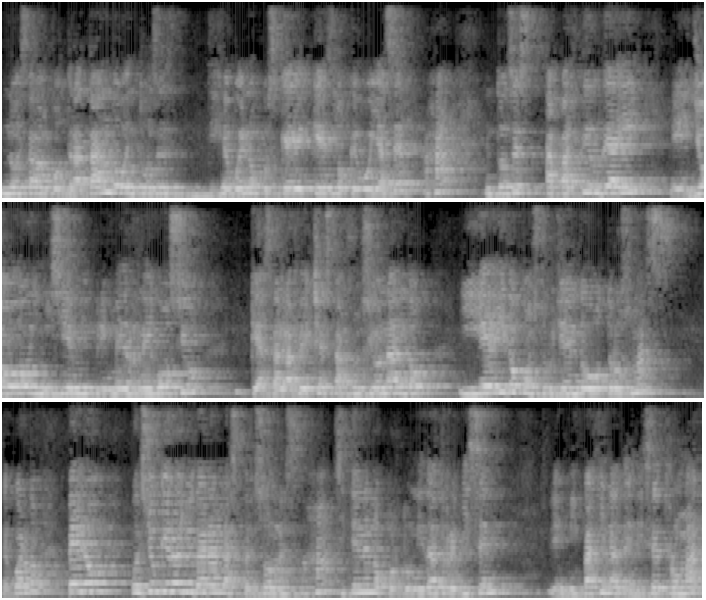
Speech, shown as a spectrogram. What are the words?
no estaban contratando, entonces dije, bueno, pues ¿qué, ¿qué, es lo que voy a hacer? Ajá. Entonces, a partir de ahí, eh, yo inicié mi primer negocio, que hasta la fecha está funcionando, y he ido construyendo otros más, ¿de acuerdo? Pero, pues yo quiero ayudar a las personas, ajá. Si tienen la oportunidad, revisen eh, mi página de Lisette Romar,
